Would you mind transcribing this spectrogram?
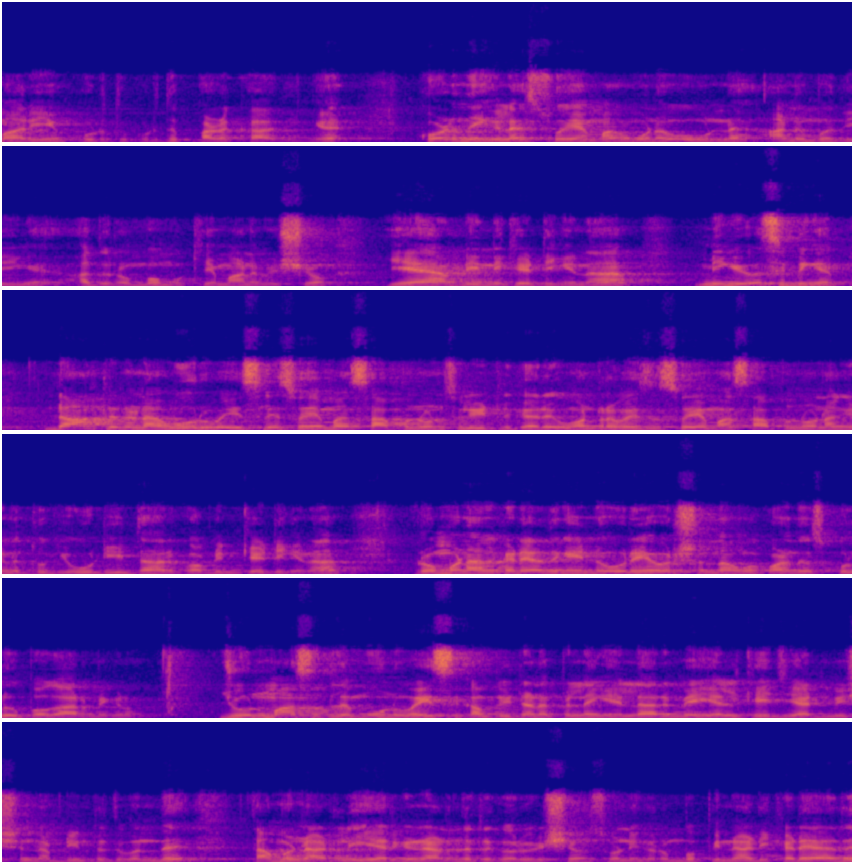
மாதிரியும் கொடுத்து கொடுத்து பழக்காதீங்க. குழந்தைங்கள சுயமாக உணவு உண்ண அனுமதிங்க. அது ரொம்ப முக்கியமான விஷயம். ஏன் அப்படின்னு கேட்டிங்கன்னா நீங்கள் யோசிப்பீங்க டாக்டர் என்னடா ஒரு வயசுலேயே சுயமாக சாப்பிட்ணுன்னு சொல்லிட்டு இருக்காரு. ஒன்றரை வயசு சுயமாக சாப்பிட்ணும். நாங்கள் இன்னும் தூக்கி ஊட்டிகிட்டு தான் இருக்கோம் அப்படின்னு கேட்டிங்கன்னா ரொம்ப நாள் கிடையாதுங்க. இன்னும் ஒரே வருஷம் தான் உங்கள் குழந்தை ஸ்கூலுக்கு போக ஆரம்பிக்கணும். ஜூன் மாதத்தில் மூணு வயசு கம்ப்ளீட் ஆன பிள்ளைங்க எல்லாருமே எல்கேஜி அட்மிஷன் அப்படின்றது வந்து தமிழ்நாட்டில் ஏற்கனவே நடந்துட்டு இருக்க ஒரு விஷயம். ஸோ நீங்கள் ரொம்ப பின்னாடி கிடையாது.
